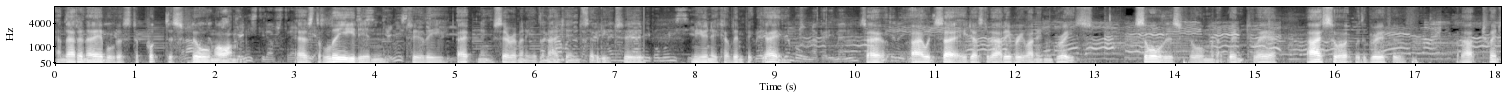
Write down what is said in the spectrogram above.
and that enabled us to put this film on as the lead-in to the opening ceremony of the 1972 Munich Olympic Games. So I would say just about everyone in Greece saw this film when it went to air. I saw it with a group of about 20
